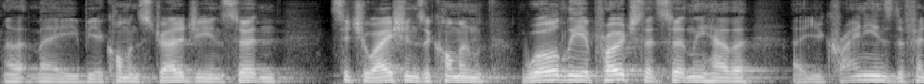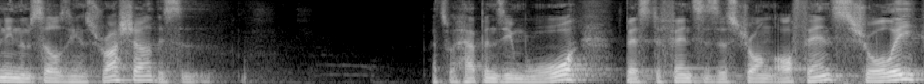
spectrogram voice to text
Now, that may be a common strategy in certain situations, a common worldly approach. That's certainly how the uh, Ukrainians defending themselves against Russia. This is, that's what happens in war. Best defense is a strong offense, surely.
